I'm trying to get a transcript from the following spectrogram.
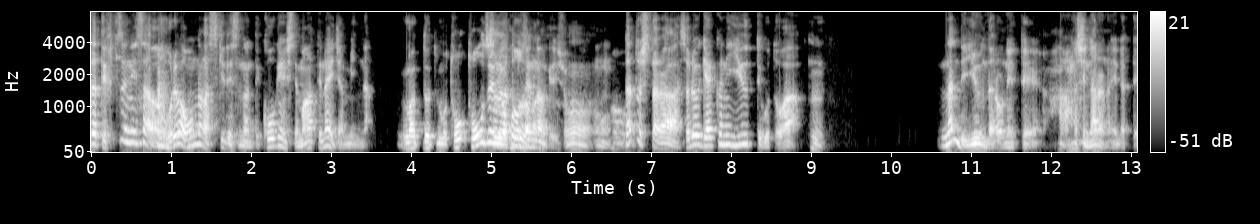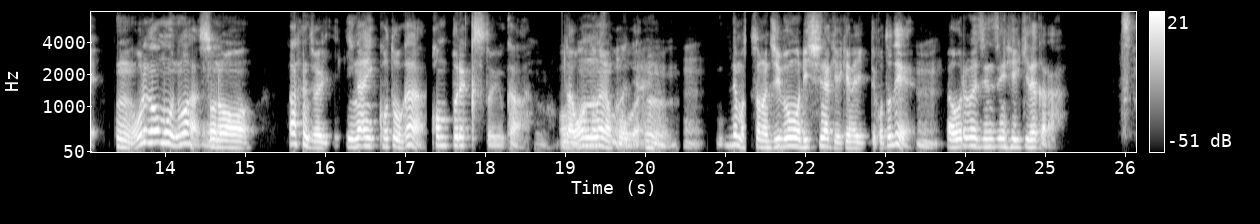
だって普通にさ、俺は女が好きですなんて公言して回ってないじゃん、みんな。まあ、だってもうと当然のことだ然なわけでしょうん。うんだとしたら、それを逆に言うってことは、うんなんで言うんだろうねって話にならない？だって。うん、俺が思うのは、んその、彼女いないことがコンプレックスというか、だから女の子が、そうなんうん。でもその自分を律しなきゃいけないってことで、うん。うん。あ俺は全然平気だから、つ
